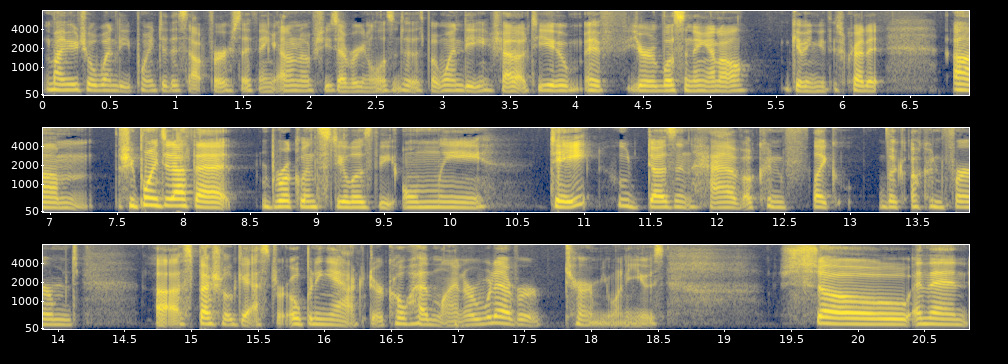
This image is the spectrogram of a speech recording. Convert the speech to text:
my mutual Wendy pointed this out first, I think. I don't know if she's ever going to listen to this, but Wendy, shout out to you if you're listening at all, giving you this credit. Um, she pointed out that Brooklyn Steel is the only date who doesn't have a conf- like the, a confirmed uh, special guest or opening act or co-headline or whatever term you want to use. So, and then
